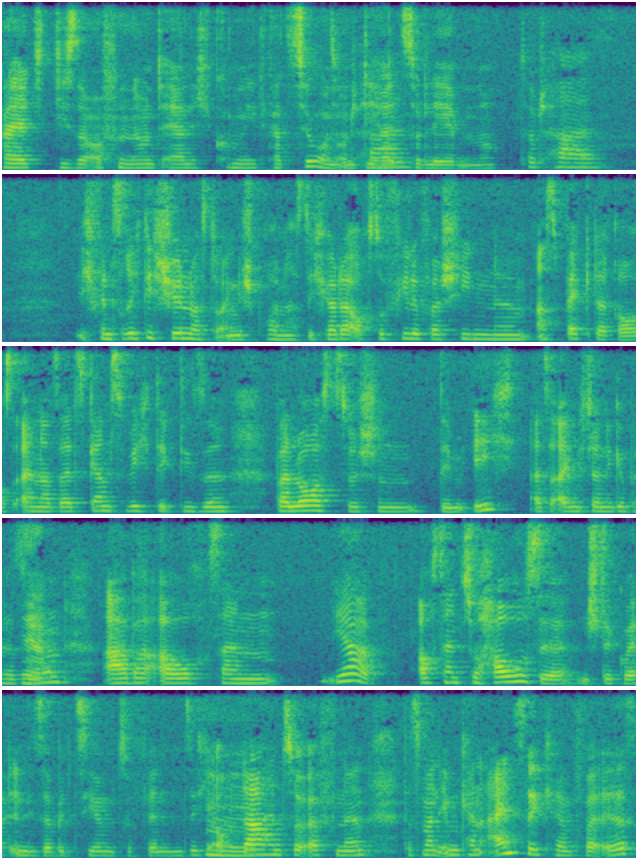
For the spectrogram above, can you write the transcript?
halt diese offene und ehrliche Kommunikation Total. und die halt zu leben. Ne? Total ich finde es richtig schön, was du angesprochen hast. Ich höre da auch so viele verschiedene Aspekte raus. Einerseits ganz wichtig diese Balance zwischen dem Ich als eigenständige Person, ja. aber auch sein, ja, auch sein Zuhause ein Stück weit in dieser Beziehung zu finden, sich mhm. auch dahin zu öffnen, dass man eben kein Einzelkämpfer ist,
